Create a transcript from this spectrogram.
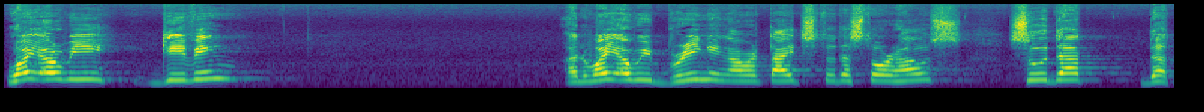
Why are we giving? And why are we bringing our tithes to the storehouse? So that the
